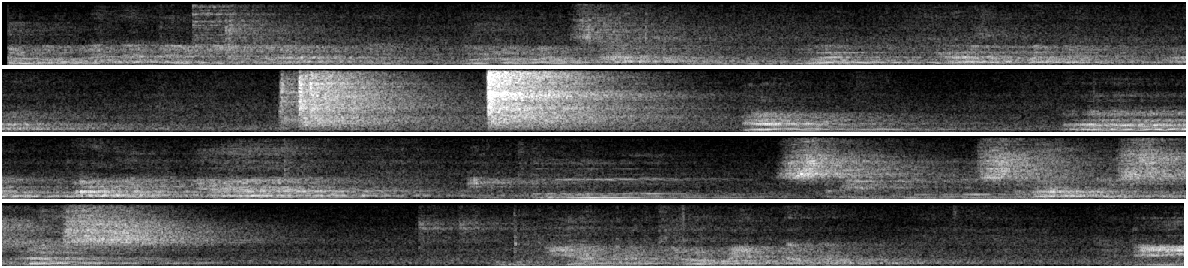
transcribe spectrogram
Golongan ada lima, golongan 1, 2, 3, 4, dan 5. Dan eh, tarifnya itu 1.111 rupiah per kilometer. Jadi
